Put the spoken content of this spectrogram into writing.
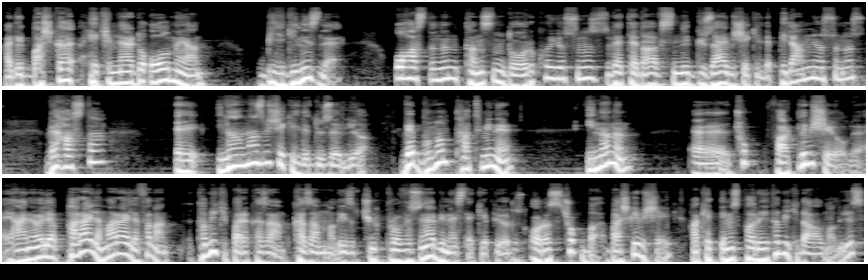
hani başka hekimlerde olmayan bilginizle o hastanın tanısını doğru koyuyorsunuz ve tedavisini güzel bir şekilde planlıyorsunuz ve hasta e, inanılmaz bir şekilde düzeliyor. Ve bunun tatmini inanın e, çok farklı bir şey oluyor. Yani öyle parayla marayla falan tabii ki para kazan, kazanmalıyız. Çünkü profesyonel bir meslek yapıyoruz. Orası çok ba- başka bir şey. Hak ettiğimiz parayı tabii ki de almalıyız.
